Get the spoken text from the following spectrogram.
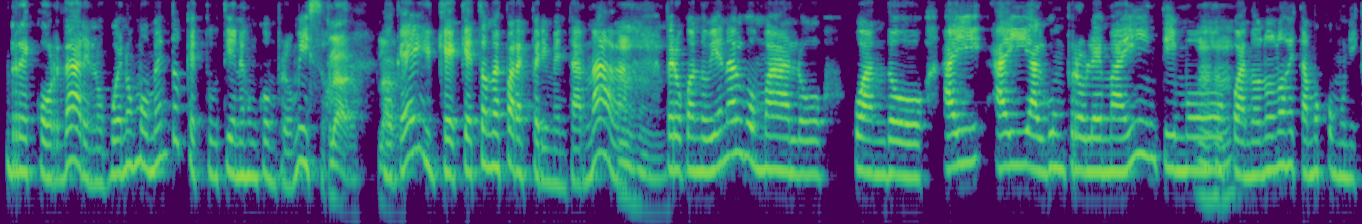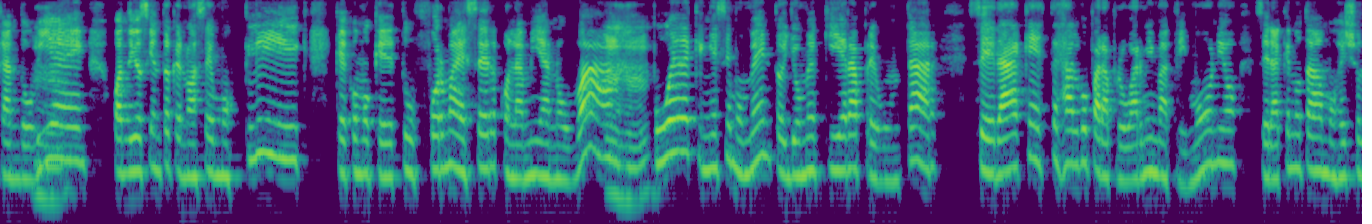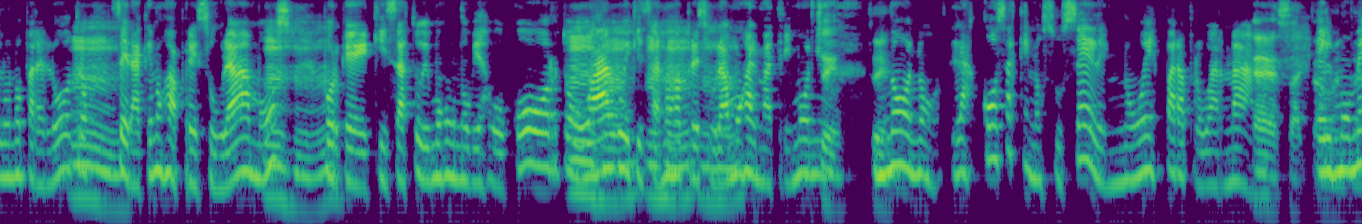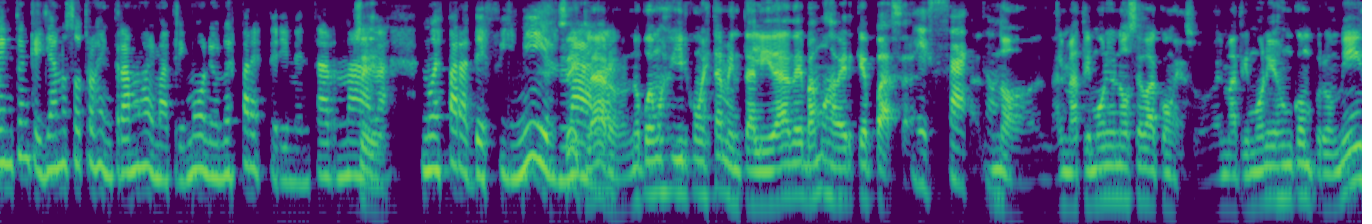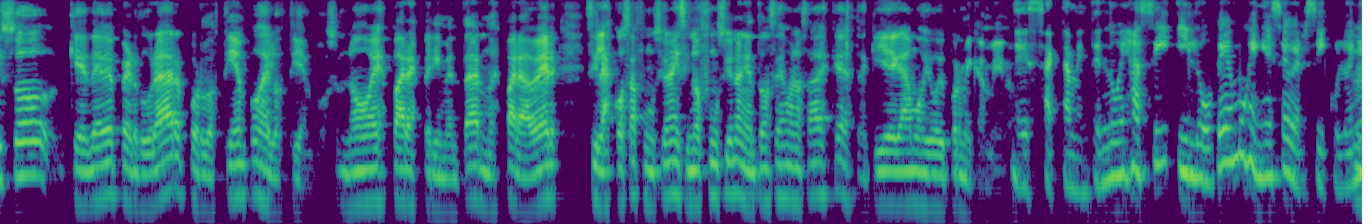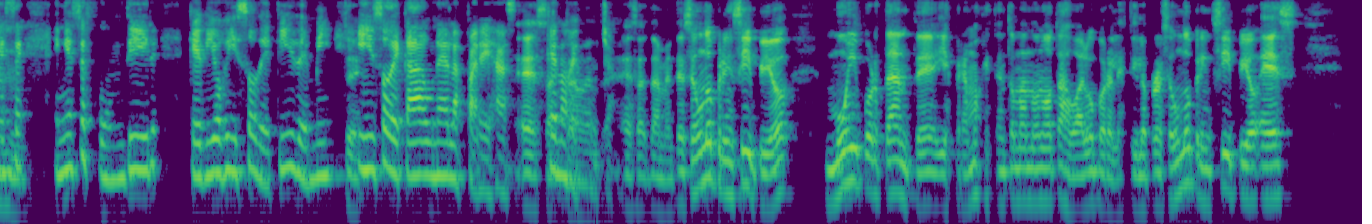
recordar en los buenos momentos que tú tienes un compromiso. Claro, claro. ¿Ok? Que, que esto no es para experimentar nada. Pero cuando viene algo malo, cuando hay, hay algún problema íntimo, cuando no nos estamos comunicando bien, cuando yo siento que no hacemos clic, que como que tu forma de ser con la mía no va, puede que en ese momento yo me quiera preguntar ¿Será que esto es algo para probar mi matrimonio? ¿Será que no estábamos hechos el uno para el otro? Mm. ¿Será que nos apresuramos porque quizás tuvimos un noviazgo corto o algo y quizás nos apresuramos al matrimonio? No, no, las cosas que nos suceden no es para probar nada. El momento en que ya nosotros entramos al matrimonio no es para experimentar nada, no es para definir nada. Sí, claro, no podemos ir con esta mentalidad de vamos a ver qué pasa. Exacto. No, el matrimonio no se va con eso. El matrimonio es un compromiso que debe perdurar por los tiempos de los tiempos. No es para experimentar, no es para ver si las cosas funcionan y si no funcionan, entonces, bueno, ¿sabes qué? Hasta aquí llegamos y voy por mi camino. Exactamente, no es así y lo vemos en ese versículo, en, ese, en ese fundir que Dios hizo de ti y de mí, hizo de cada una de las parejas que nos escuchan. Exactamente. El segundo principio, muy importante, y esperamos que estén tomando notas o algo por el estilo, pero el segundo principio es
